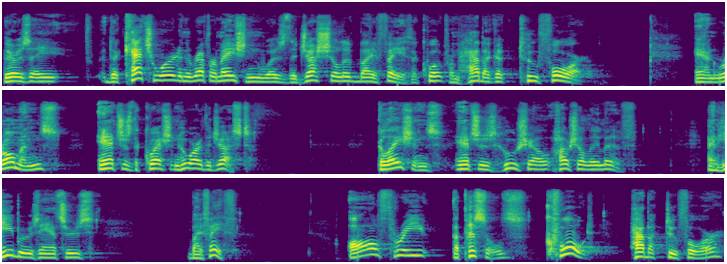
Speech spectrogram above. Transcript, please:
There's a the catchword in the Reformation was the just shall live by faith, a quote from Habakkuk 2:4. And Romans answers the question, who are the just? Galatians answers, who shall, how shall they live? And Hebrews answers, by faith. All three epistles quote Habakkuk 2:4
